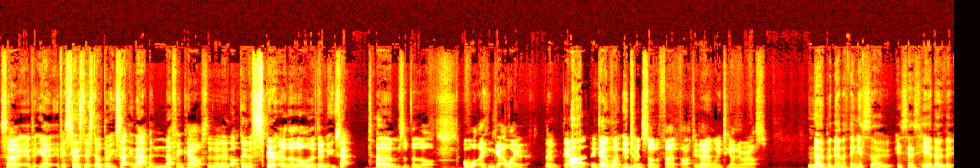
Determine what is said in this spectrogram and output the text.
So if you know if it says this, they'll do exactly that, but nothing else. So they're not doing the spirit of the law. They're doing the exact terms of the law on what they can get away with. They, yeah, But- they don't want you to install a third party. They don't want you to go anywhere else. no but the other thing is though it says here though that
